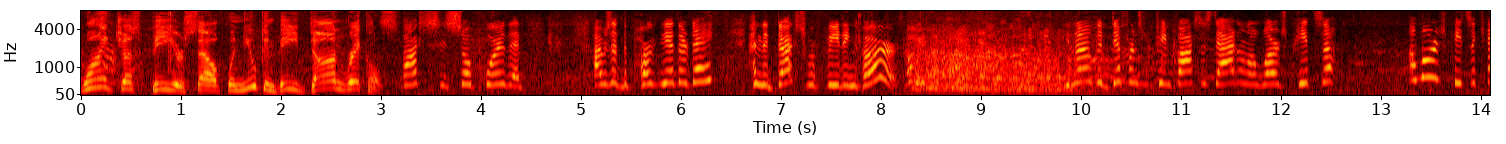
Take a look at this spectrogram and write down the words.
Why just be yourself when you can be Don Rickles? Fox is so poor that I was at the park the other day and the ducks were feeding her. you know the difference between Fox's dad and a large pizza? A large pizza can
